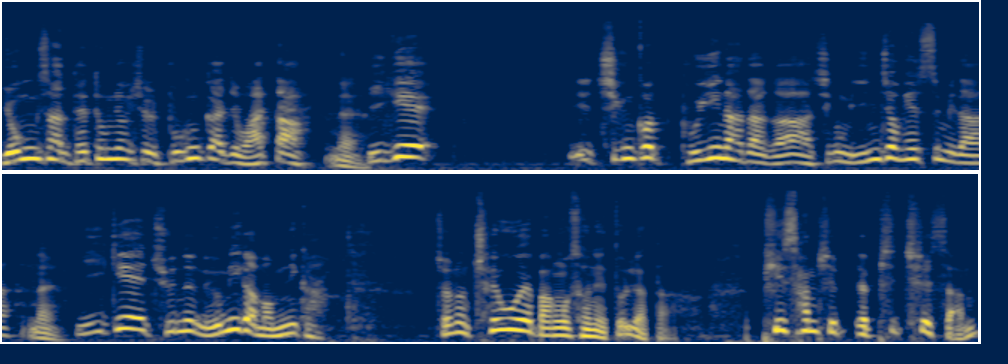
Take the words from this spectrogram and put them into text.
용산 대통령실 부근까지 왔다. 네. 이게 지금껏 부인하다가 지금 인정했습니다. 네. 이게 주는 의미가 뭡니까? 저는 최후의 방어선이 뚫렸다. P30, P73.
